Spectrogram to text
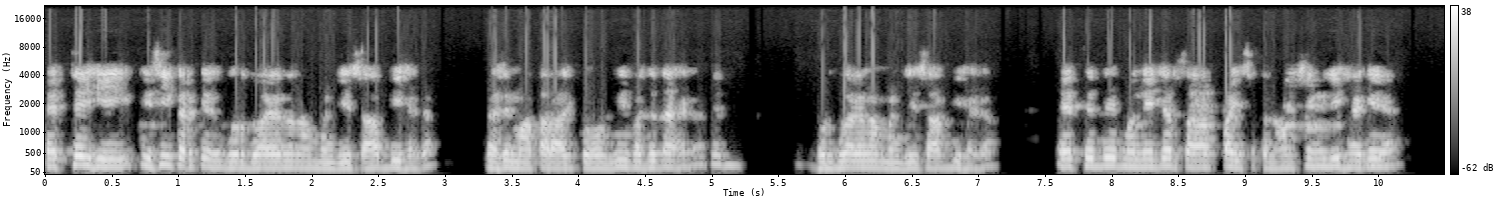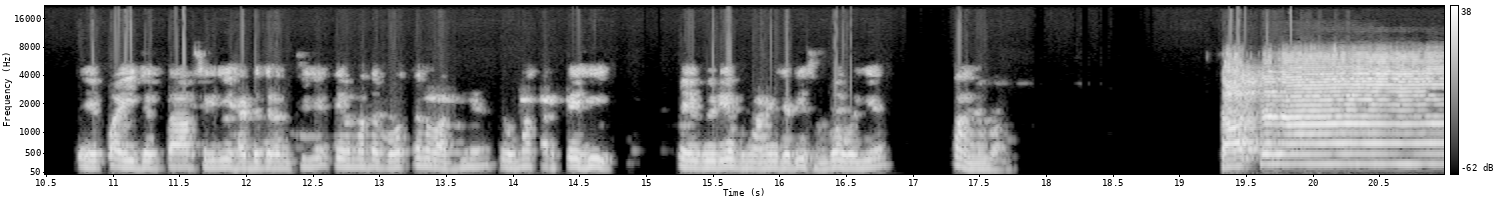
ਇੱਥੇ ਹੀ ਇਸੇ ਕਰਕੇ ਗੁਰਦੁਆਰੇ ਦਾ ਨਾਮ ਮੰਜੀ ਸਾਹਿਬ ਵੀ ਹੈਗਾ। ਵੈਸੇ ਮਾਤਾ ਰਾਜ ਕੌਰ ਵੀ ਵੱਜਦਾ ਹੈਗਾ ਤੇ ਗੁਰਦੁਆਰੇ ਦਾ ਮੰਜੀ ਸਾਹਿਬ ਵੀ ਹੈਗਾ। ਇੱਥੇ ਦੇ ਮੈਨੇਜਰ ਸਾਹਿਬ ਭਾਈ ਸਤਨਾਮ ਸਿੰਘ ਜੀ ਹੈਗੇ ਆ ਤੇ ਭਾਈ ਜਗਤਾਰ ਸਿੰਘ ਜੀ ਹੈੱਡ ਗ੍ਰੰਥੀ ਹੈ ਤੇ ਉਹਨਾਂ ਦਾ ਬਹੁਤ ਧੰਨਵਾਦੀ ਹੈ ਤੇ ਉਹਨਾਂ ਕਰਕੇ ਹੀ ਇਹ ਵੀਡੀਓ ਬਣਾਉਣੀ ਜਿਹੜੀ ਸੰਭਵ ਹੋਈ ਹੈ। ਧੰਨਵਾਦ। ਸਤਨਾਮ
